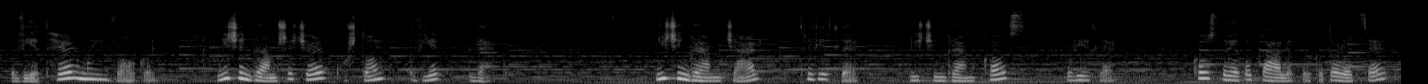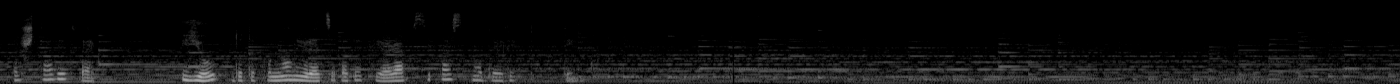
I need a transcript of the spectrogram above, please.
Dhjetë herë më i vogël. Njëqind gram sheqer kushtojnë dhjetë lekë. Njëqind gram gjalpë, tridhjetë lekë. Njëqind gram kos, dhjetë lekë. Kostoja totale për këtë recetë është shtadhjetë lekë. Ju do të punoni recetat e tjera sipas modelit tim.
